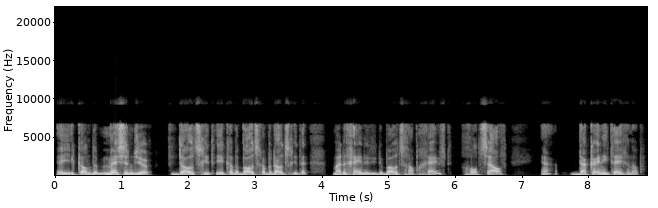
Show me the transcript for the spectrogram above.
je kan de messenger doodschieten. Je kan de boodschappen doodschieten. Maar degene die de boodschap geeft, God zelf, ja, daar kan je niet tegenop.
